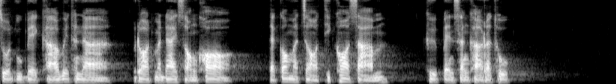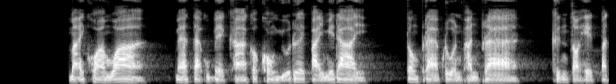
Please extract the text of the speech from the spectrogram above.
ส่วนอุเบกขาเวทนารอดมาได้สองข้อ แต่ก็มาจอดที่ข้อสามคือเป็นสังขารทุกข์ หมายความว่า แม้แต่อุเบกขาก็คงอยู่เรื่อยไปไม่ได้ ต้องแปรปรวนพันแปรขึ้นต่อเหตุปัจ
